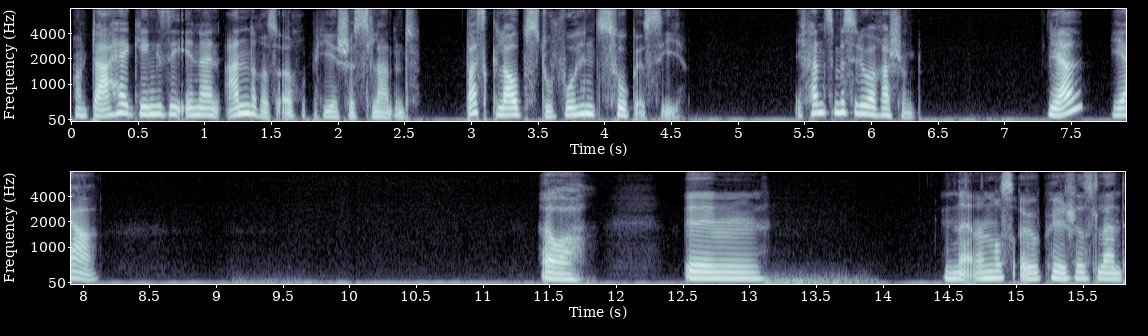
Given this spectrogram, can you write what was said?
und daher ging sie in ein anderes europäisches Land. Was glaubst du, wohin zog es sie? Ich fand es ein bisschen überraschend. Ja? Ja. Oh. In, in ein anderes europäisches Land.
